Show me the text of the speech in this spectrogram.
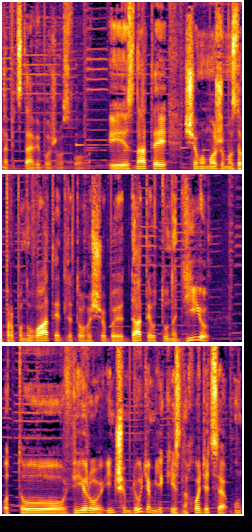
на підставі Божого Слова, і знати, що ми можемо запропонувати для того, щоб дати оту надію, оту віру іншим людям, які знаходяться у,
